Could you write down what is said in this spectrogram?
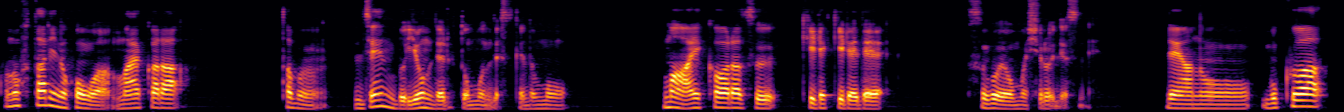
この二人の本は前から多分全部読んでると思うんですけども、まあ相変わらずキレキレですごい面白いですね。で、あの、僕は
